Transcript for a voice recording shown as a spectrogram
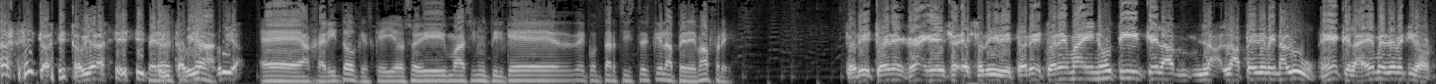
todavía, Pero todavía escucha, fría. eh, Angelito, que es que yo soy más inútil que de contar chistes que la P de Mafre. Tú eres, tú eres- eso, eso dice, tú eres, tú eres más inútil que la, la, la P de Benalú, ¿eh? que la M de Benidorm.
